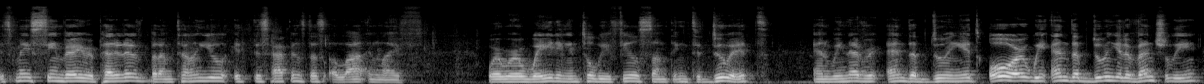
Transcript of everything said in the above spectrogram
it may seem very repetitive, but I'm telling you, it, this happens to us a lot in life, where we're waiting until we feel something to do it, and we never end up doing it, or we end up doing it eventually,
